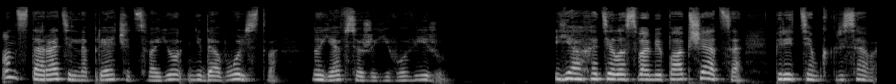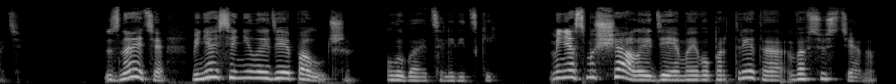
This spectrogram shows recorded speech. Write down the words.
Он старательно прячет свое недовольство, но я все же его вижу. «Я хотела с вами пообщаться перед тем, как рисовать». «Знаете, меня осенила идея получше», — улыбается Левицкий. «Меня смущала идея моего портрета во всю стену,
